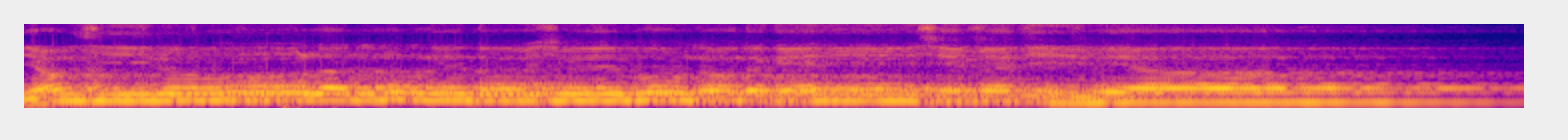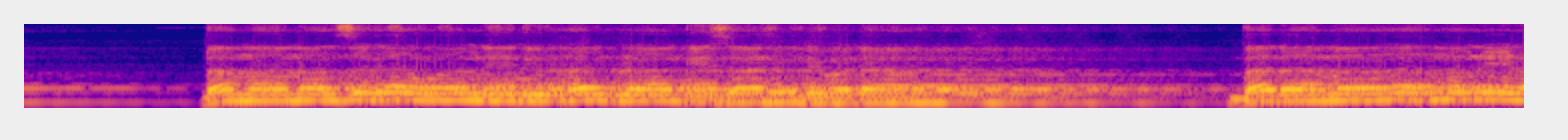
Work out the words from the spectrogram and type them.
ရောင်စီတို့လာတို့ငယ်တို့ရွှေဘုံတော်တကယ်ရှင်မြတ်ကြီးဖျားသမဏစကဝလေသူအဂရကိသနုဒေဝတာဗရမမုနိရ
